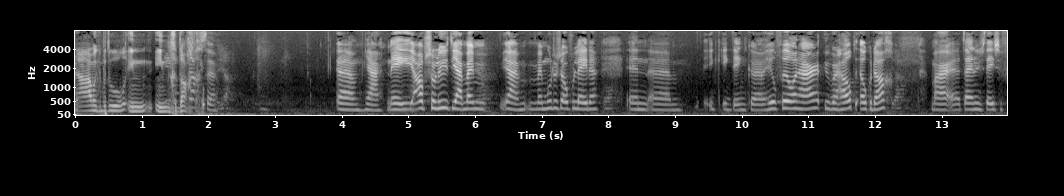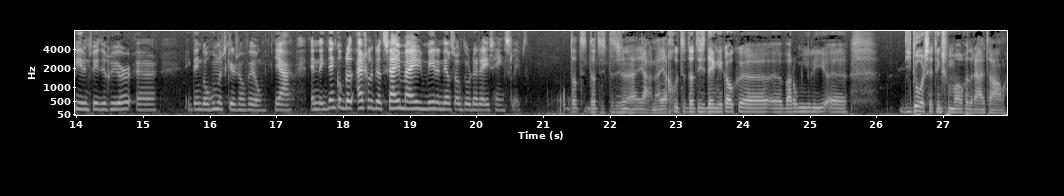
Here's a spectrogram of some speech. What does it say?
Ja, maar ik bedoel in, in gedachten. gedachten. Ehm, ja, nee, ja, absoluut. Ja, mijn, ja, mijn moeder is overleden. En ehm, ik, ik denk eh, heel veel aan haar, überhaupt, elke dag. Maar eh, tijdens deze 24 uur, eh, ik denk wel honderd keer zoveel. Ja. En ik denk ook dat eigenlijk dat zij mij merendeels ook door de race heen sleept. Dat, dat is, dat is ja, nou ja, goed. Dat is denk ik ook waarom jullie eh, die doorzettingsvermogen eruit halen.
